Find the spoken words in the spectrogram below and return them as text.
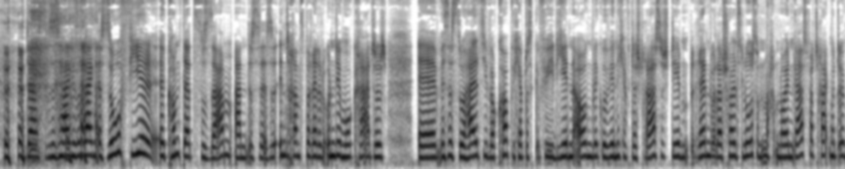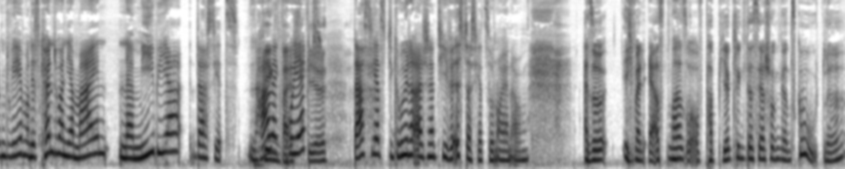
das sozusagen, sozusagen ist so viel, äh, kommt da zusammen an, das ist intransparent und undemokratisch, äh, ist es so Hals über Kopf. Ich habe das Gefühl, jeden Augenblick, wo wir nicht auf der Straße stehen, rennt oder Scholz los und macht einen neuen Gasvertrag mit irgendwem. Und jetzt könnte man ja meinen, Namibia, das jetzt ein Habeck-Projekt, das jetzt die grüne Alternative. Ist das jetzt so in euren Augen? Also ich meine, erstmal so auf Papier klingt das ja schon ganz gut, ne?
